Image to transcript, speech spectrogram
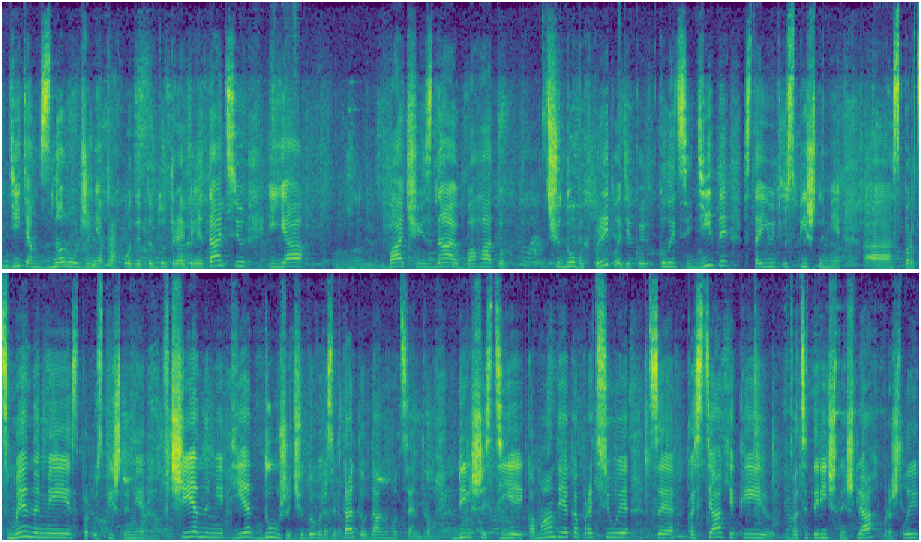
дітям з народження проходити тут реабілітацію, і я бачу і знаю багато. Чудових прикладів, коли ці діти стають успішними спортсменами, спор- успішними вченими. Є дуже чудові результати у даного центру. Більшість цієї команди, яка працює, це костяк, який 20-річний шлях пройшли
